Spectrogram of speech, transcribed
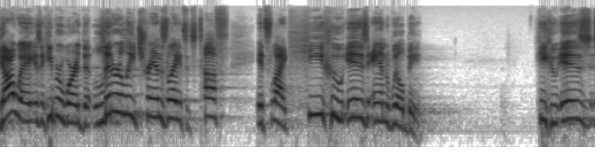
Yahweh is a Hebrew word that literally translates, it's tough, it's like he who is and will be. He who is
